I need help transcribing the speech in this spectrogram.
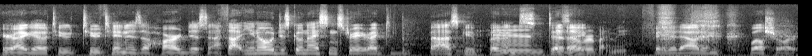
here I go. Two two ten is a hard distance. I thought, you know, just go nice and straight right to the basket, but and instead he's I over by me. faded out and well short.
